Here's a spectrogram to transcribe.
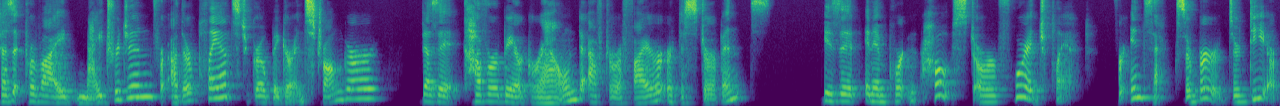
Does it provide nitrogen for other plants to grow bigger and stronger? Does it cover bare ground after a fire or disturbance? Is it an important host or forage plant for insects or birds or deer?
